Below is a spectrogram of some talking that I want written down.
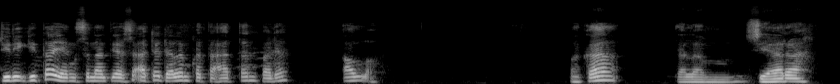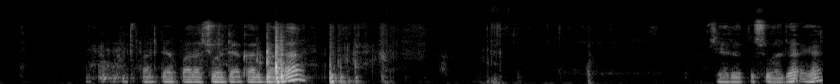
diri kita yang senantiasa ada dalam ketaatan pada Allah. Maka dalam ziarah pada para syuhada Karbala ziarah syuhada ya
